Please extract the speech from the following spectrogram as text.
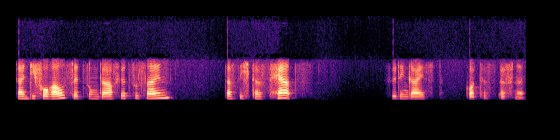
Scheint die Voraussetzung dafür zu sein, dass sich das Herz für den Geist Gottes öffnet.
